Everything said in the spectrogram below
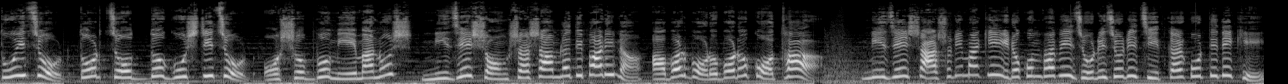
তুই চোর? তোর চোদ্দ গোষ্ঠী চোর। অসভ্য মেয়ে মানুষ, নিজে সংসার সামলাতে পারি না। আবার বড় বড় কথা। নিজের শাশুড়ি মাকে এরকম ভাবে জোরে জোরে চিৎকার করতে দেখে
